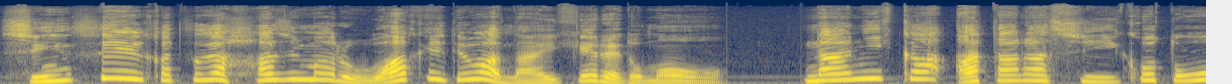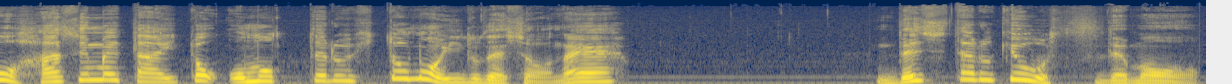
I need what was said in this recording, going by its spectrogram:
新生活が始まるわけではないけれども、何か新しいことを始めたいと思ってる人もいるでしょうね。デジタル教室でも、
